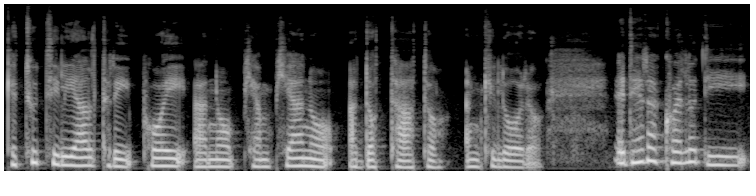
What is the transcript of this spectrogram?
che tutti gli altri poi hanno pian piano adottato anche loro ed era quello di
